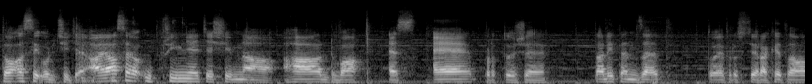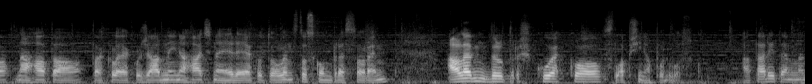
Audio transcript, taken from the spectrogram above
To asi určitě. A já se upřímně těším na H2 SE, protože tady ten Z, to je prostě raketa nahatá, takhle jako žádný naháč nejede, jako tohle s kompresorem, ale byl trošku jako slabší na podvozku. A tady tenhle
